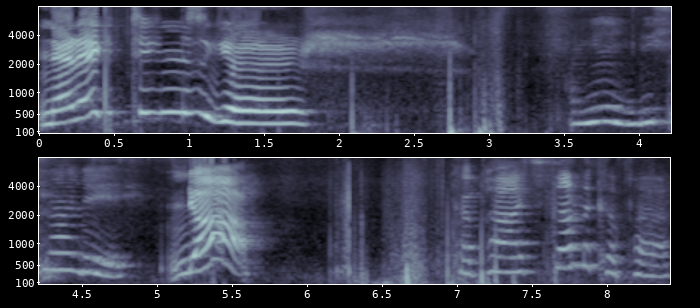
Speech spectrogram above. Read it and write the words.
Nereye gittiğinizi gör. Hayır diş neredeyiz? Ya Kapağı açsana kapağı.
